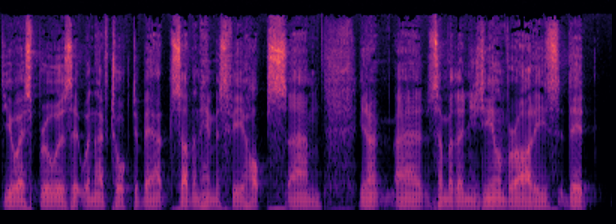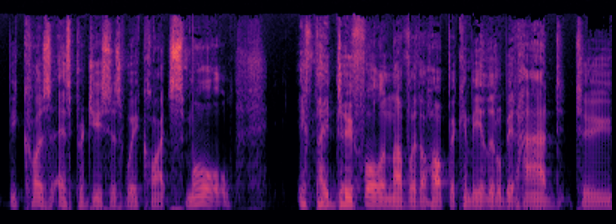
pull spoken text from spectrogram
the US brewers that when they've talked about Southern Hemisphere hops, um, you know, uh, some of the New Zealand varieties that because as producers we're quite small, if they do fall in love with a hop, it can be a little bit hard to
